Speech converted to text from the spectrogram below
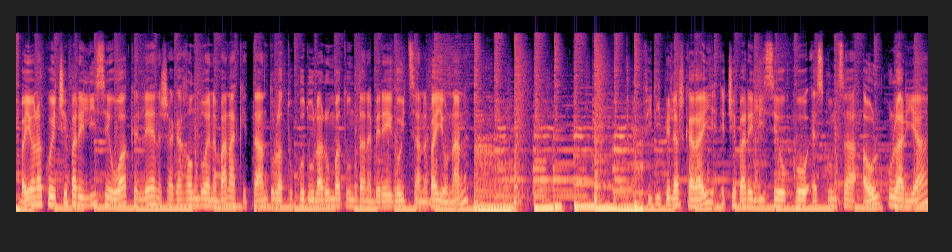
Baionako etxepari liseoak lehen esakarronduen banak eta antolatuko du larun batuntan bere egoitzan Baionan. Filipe Laskarai, etxepare liseoko hezkuntza aholkularia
